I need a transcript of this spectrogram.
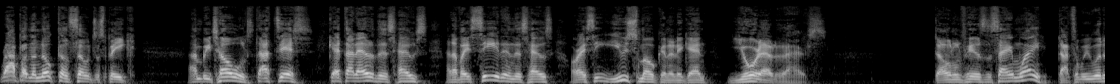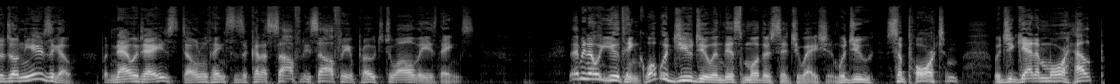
rap on the knuckles, so to speak, and be told, that's it. Get that out of this house. And if I see it in this house or I see you smoking it again, you're out of the house. Donald feels the same way. That's what we would have done years ago. But nowadays, Donald thinks there's a kind of softly, softly approach to all these things. Let me know what you think. What would you do in this mother's situation? Would you support him? Would you get him more help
